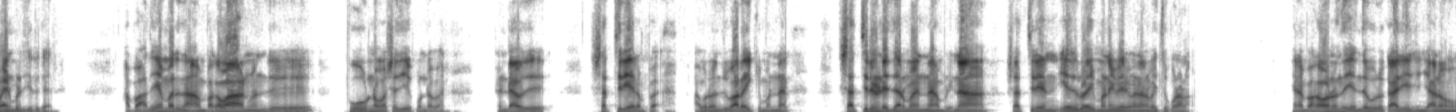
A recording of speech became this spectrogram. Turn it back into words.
பயன்படுத்தியிருக்கார் அப்போ அதே மாதிரி தான் பகவான் வந்து பூர்ண வசதியை கொண்டவர். ரெண்டாவது சத்திரியர் அப்போ அவர் வந்து வாடகைக்கு மன்னர். சத்திரியனுடைய தர்மம் என்ன அப்படின்னா சத்திரியன் எதிர்வரை மனைவியர் வேணாலும் வைத்துக் கொள்ளலாம். ஏன்னா பகவான் வந்து எந்த ஒரு காரியம் செஞ்சாலும்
